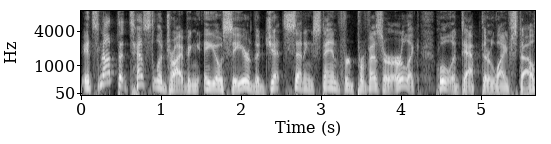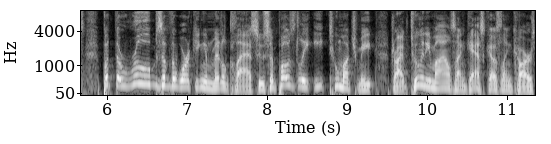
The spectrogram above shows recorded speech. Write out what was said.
It's not the Tesla driving AOC or the jet setting Stanford Professor Ehrlich who will adapt their lifestyles, but the rubes of the working and middle class who supposedly eat too much meat, drive too many miles on gas guzzling cars,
